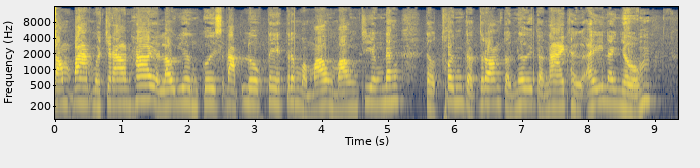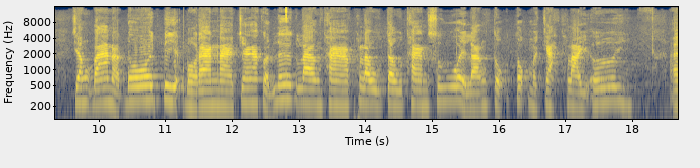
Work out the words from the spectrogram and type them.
សំបាបមកច្រើនហើយឥឡូវយើងអង្គុយស្ដាប់លោកទេត្រឹម1ម៉ោង1ម៉ោងជាងហ្នឹងទៅធុញទៅទ្រាំទៅនឿយទៅណាយធ្វើអីណាញោម ចឹងបានអាដោយពាក្យបុរាណណាចាក៏លើកឡើងថាផ្លូវទៅឋានសួគ៌ឲ្យឡើងតុតុម្ចាស់ថ្លៃអើយឯ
